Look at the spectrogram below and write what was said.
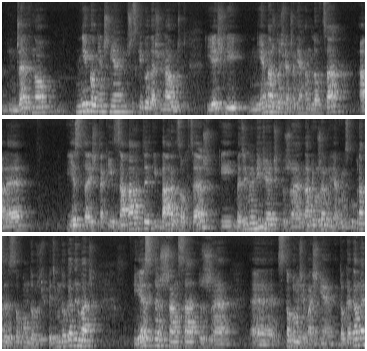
drzewną? Niekoniecznie wszystkiego da się nauczyć. Jeśli nie masz doświadczenia handlowca, ale jesteś taki zaparty i bardzo chcesz i będziemy widzieć, że nawiążemy jakąś współpracę ze sobą, dobrze się będziemy dogadywać, jest też szansa, że e, z Tobą się właśnie dogadamy,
